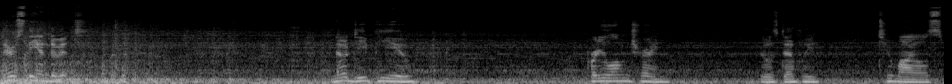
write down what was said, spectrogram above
There's the end of it. No DPU. Pretty long train. It was definitely two miles.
